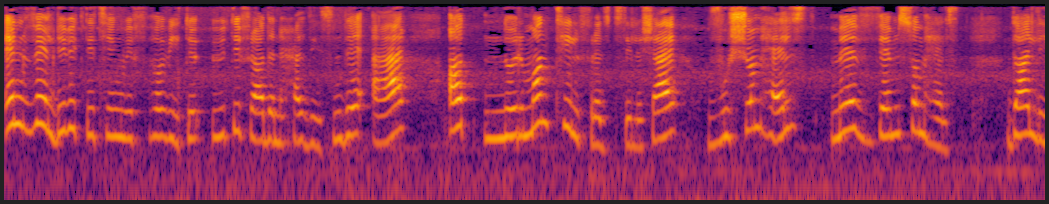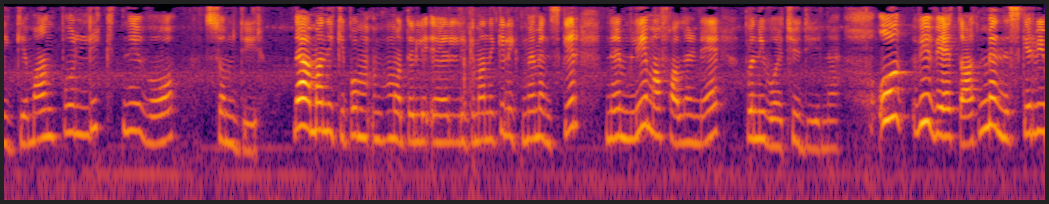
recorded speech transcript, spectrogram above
En veldig viktig ting vi får vite ut ifra denne hadisen, det er at når man tilfredsstiller seg hvor som helst, med hvem som helst, da ligger man på likt nivå som dyr. Da man på, måte, eh, ligger man ikke likt med mennesker, nemlig man faller ned på nivået til dyrene. Og vi vet da at mennesker, vi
